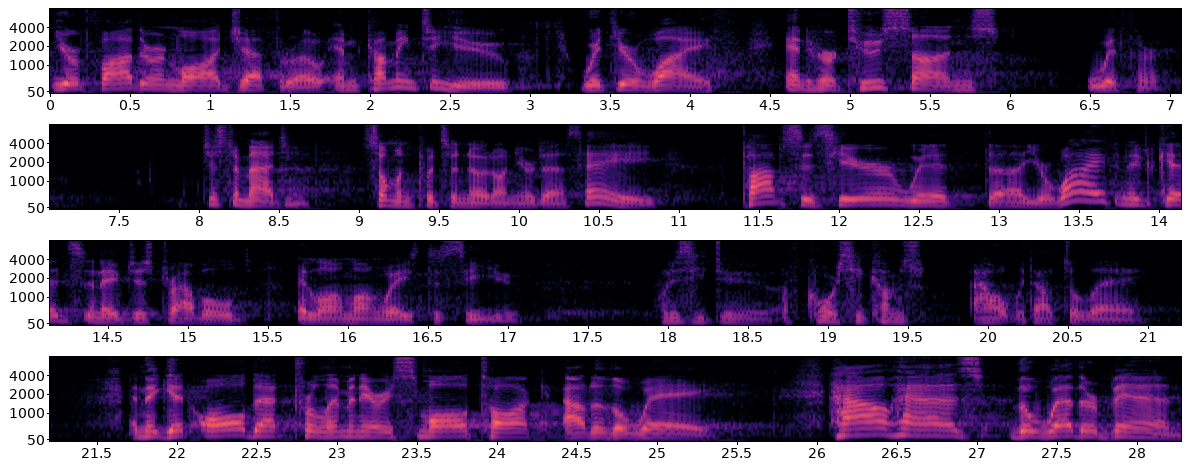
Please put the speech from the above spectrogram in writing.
your father in law, Jethro, am coming to you with your wife and her two sons with her. Just imagine someone puts a note on your desk Hey, Pops is here with uh, your wife and your kids, and they've just traveled a long, long ways to see you. What does he do? Of course, he comes out without delay. And they get all that preliminary small talk out of the way. How has the weather been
